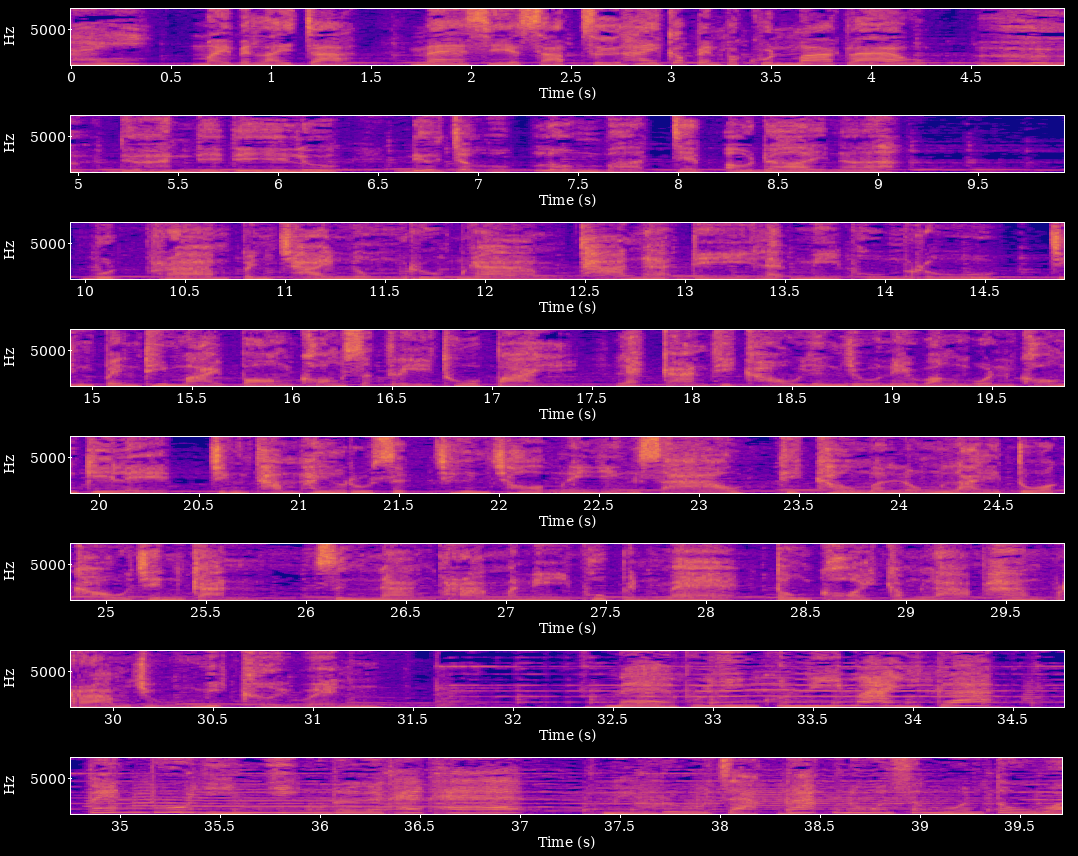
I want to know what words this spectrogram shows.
ไม่เป็นไรจ้ะแม่เสียทรัพย์ซื้อให้ก็เป็นพระคุณมากแล้ว เออ เดินดีๆ ลูก เดี๋ยวจะหกล้มบาดเจ็บเอาได้นะ บุตรพราหมณ์เป็นชายหนุ่มรูปงามฐา นะดีและมีภูมิรู้ จึงเป็นที่หมายปองของสตรีทั่วไป และการที่เขายังอยู่ในวังวนของกิเลส จึงทำให้รู้สึกชื่นชอบในหญิงสาวที่เข้ามาหลงไหลตัวเขาเช่นกัน ซึ่งนางพรามณีผู้เป็นแม่ต้องคอยกำลาบห้ามปรามอยู่มิเคยเว้น แม่ผู้หญิงคนนี้มาอีกละเป็นผู้หญิงยิงเรือแท้ๆไม่รู้จักรักนวลสงวนตัว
